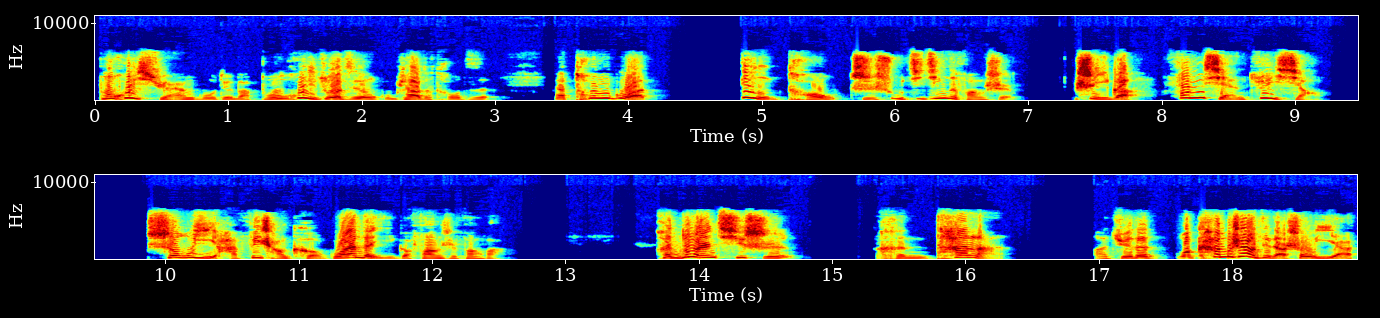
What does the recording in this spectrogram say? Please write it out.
不会选股，对吧？不会做这种股票的投资。那通过定投指数基金的方式，是一个风险最小、收益还非常可观的一个方式方法。很多人其实很贪婪。啊，觉得我看不上这点收益啊，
